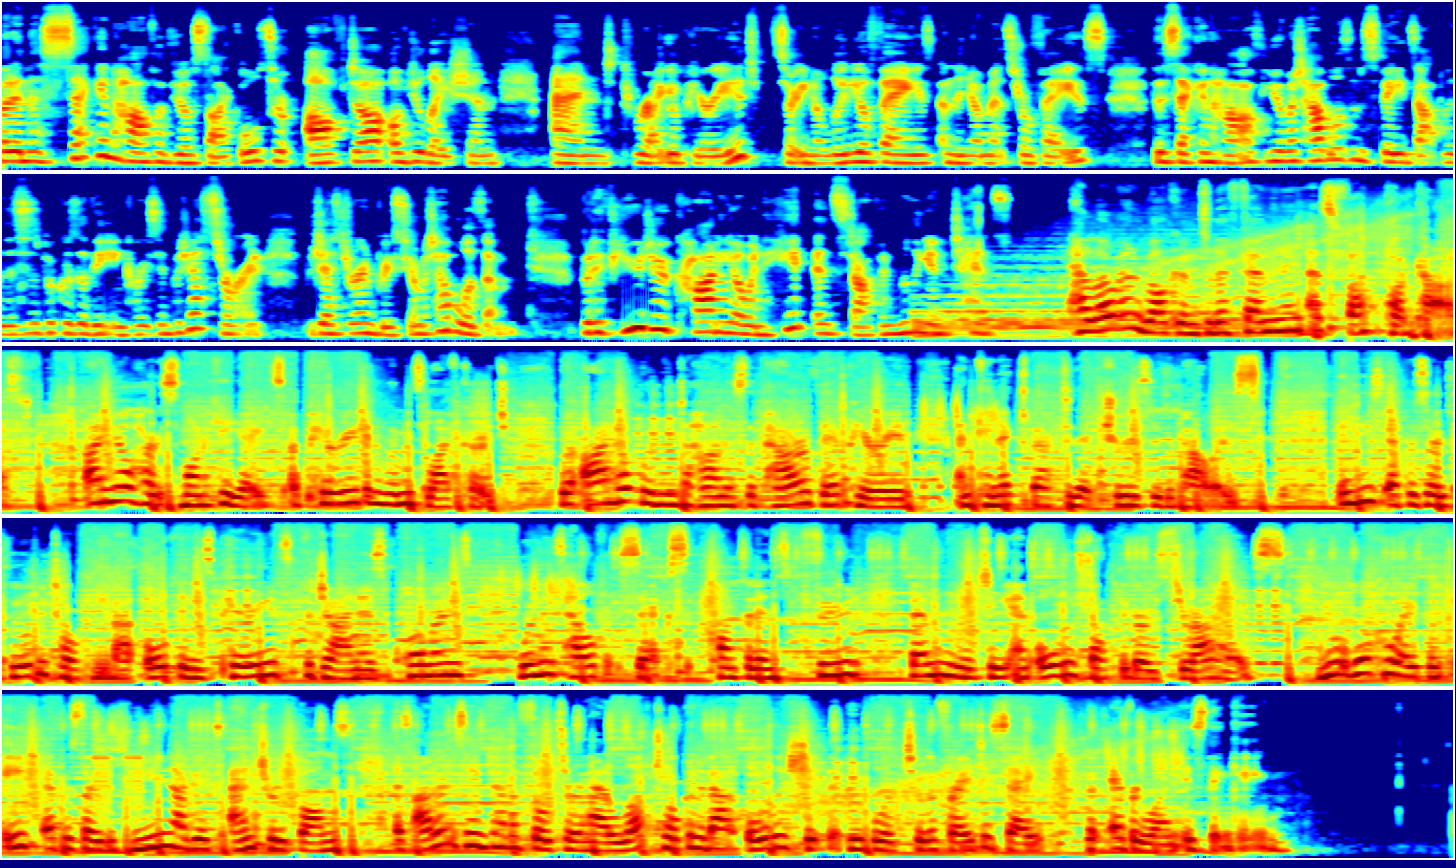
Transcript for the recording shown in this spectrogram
But in the second half of your cycle, so after ovulation and throughout your period, so in your luteal phase and then your menstrual phase, the second half, your metabolism speeds up. And this is because of the increase in progesterone. Progesterone boosts your metabolism. But if you do cardio and HIIT and stuff and really intense. Hello and welcome to the Feminine as Fuck podcast. I'm your host, Monica Yates, a period and women's life coach, where I help women to harness the power of their period and connect back to their true superpowers. In these episodes, we'll be talking about all things periods, vaginas, hormones, women's health, sex, confidence, food, femininity, and all the stuff that goes through our heads. You will walk away from each episode with new nuggets and truth bombs, as I don't seem to have a filter and I love talking about all the shit that people are too afraid to say, but everyone is thinking.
